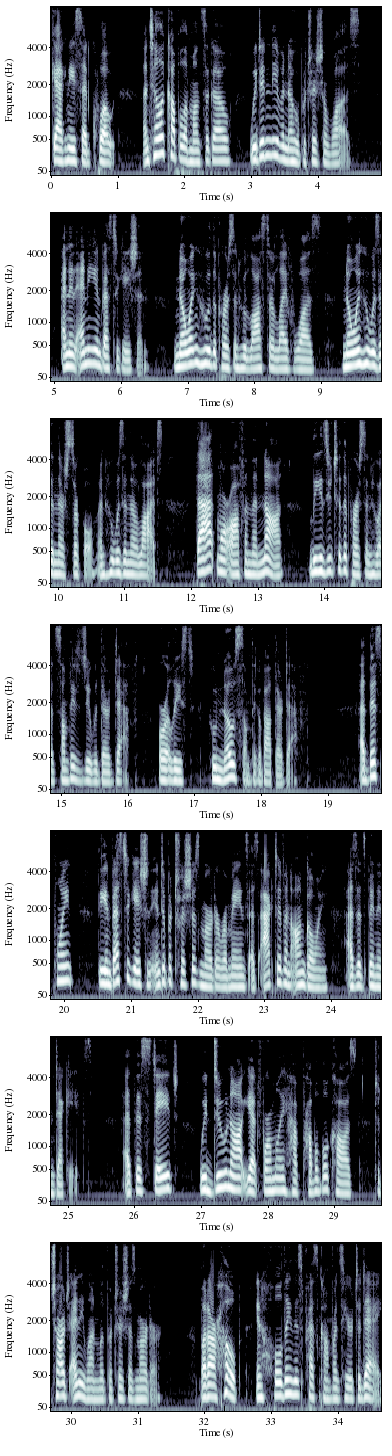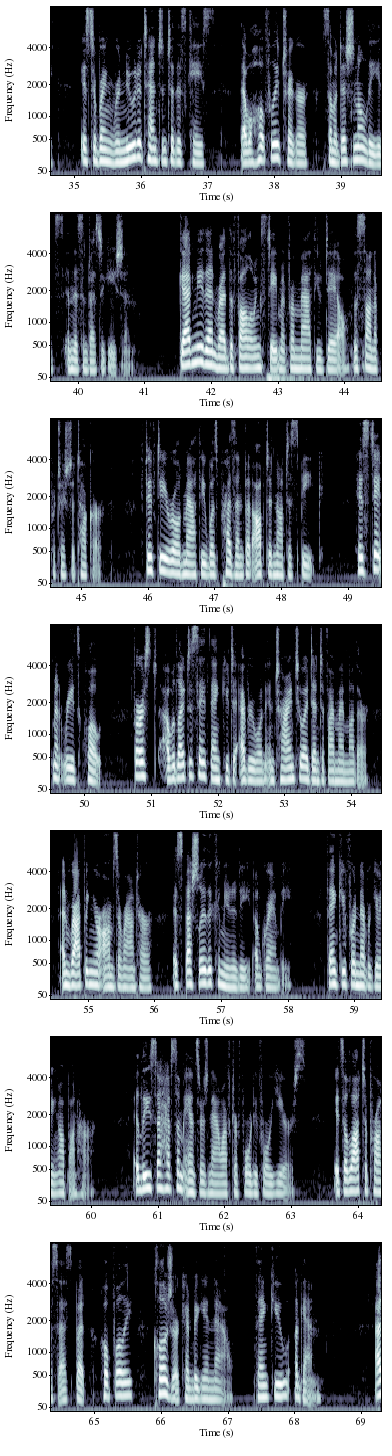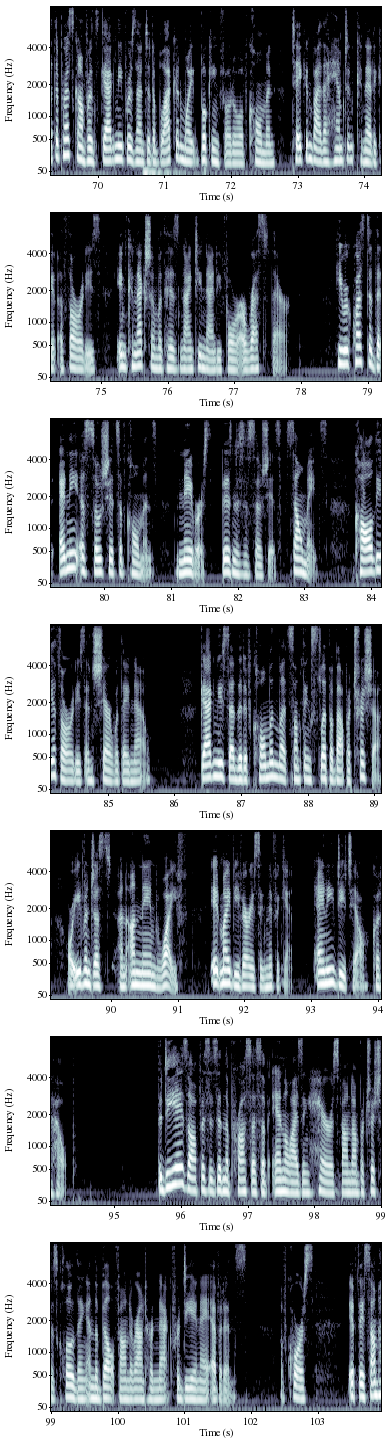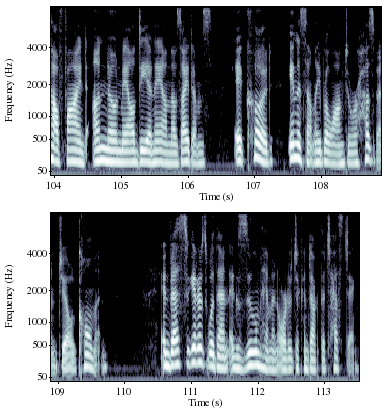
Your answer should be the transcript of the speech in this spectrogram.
Gagne said, quote, Until a couple of months ago, we didn't even know who Patricia was. And in any investigation, knowing who the person who lost their life was, knowing who was in their circle and who was in their lives, that, more often than not, leads you to the person who had something to do with their death, or at least who knows something about their death. At this point, the investigation into Patricia's murder remains as active and ongoing as it's been in decades. At this stage, we do not yet formally have probable cause to charge anyone with Patricia's murder. But our hope in holding this press conference here today is to bring renewed attention to this case that will hopefully trigger some additional leads in this investigation. Gagne then read the following statement from Matthew Dale, the son of Patricia Tucker. 50 year old Matthew was present but opted not to speak. His statement reads, quote, First, I would like to say thank you to everyone in trying to identify my mother and wrapping your arms around her, especially the community of Granby. Thank you for never giving up on her. At least I have some answers now after 44 years. It's a lot to process, but hopefully closure can begin now. Thank you again. At the press conference, Gagne presented a black and white booking photo of Coleman taken by the Hampton, Connecticut authorities in connection with his 1994 arrest there. He requested that any associates of Coleman's, neighbors, business associates, cellmates, call the authorities and share what they know. Gagne said that if Coleman let something slip about Patricia, or even just an unnamed wife, it might be very significant. Any detail could help. The DA's office is in the process of analyzing hairs found on Patricia's clothing and the belt found around her neck for DNA evidence. Of course, if they somehow find unknown male DNA on those items, it could innocently belong to her husband, Gerald Coleman. Investigators would then exhume him in order to conduct the testing.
